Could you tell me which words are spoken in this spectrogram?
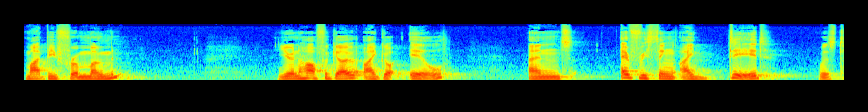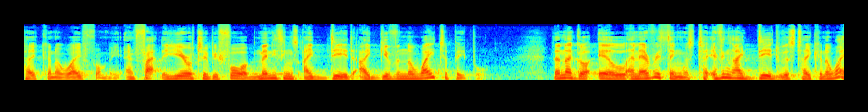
Might be for a moment. A year and a half ago, I got ill, and everything I did was taken away from me. In fact, a year or two before, many things I did, I'd given away to people. Then I got ill, and everything was ta- everything I did was taken away.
